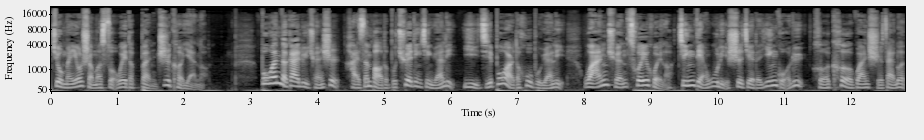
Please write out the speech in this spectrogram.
就没有什么所谓的本质可言了。波恩的概率诠释、海森堡的不确定性原理以及波尔的互补原理，完全摧毁了经典物理世界的因果律和客观实在论。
